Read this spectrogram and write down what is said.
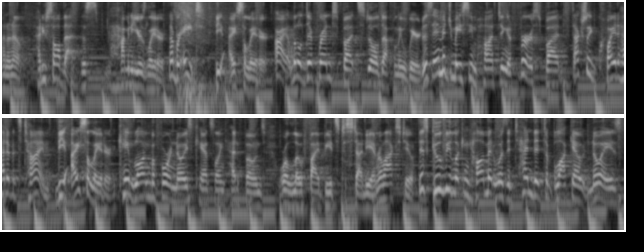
I don't know. How do you solve that? This, how many years later? Number eight, the isolator. All right, a little different, but still definitely weird. This image may seem haunting at first, but it's actually quite ahead of its time. The isolator came long before noise canceling headphones or lo-fi beats to study and relax to. This goofy looking helmet was intended to block out noise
